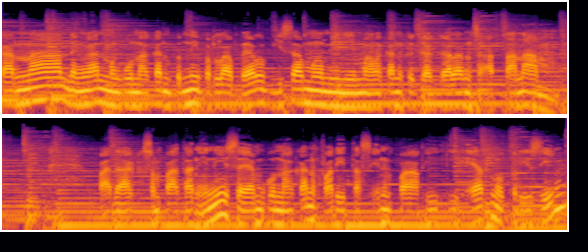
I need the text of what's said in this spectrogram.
Karena dengan menggunakan benih berlabel bisa meminimalkan kegagalan saat tanam. Pada kesempatan ini saya menggunakan varietas Invari IR Nutrizing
